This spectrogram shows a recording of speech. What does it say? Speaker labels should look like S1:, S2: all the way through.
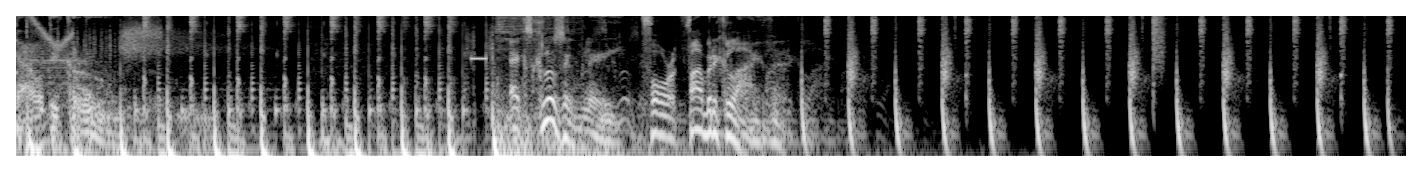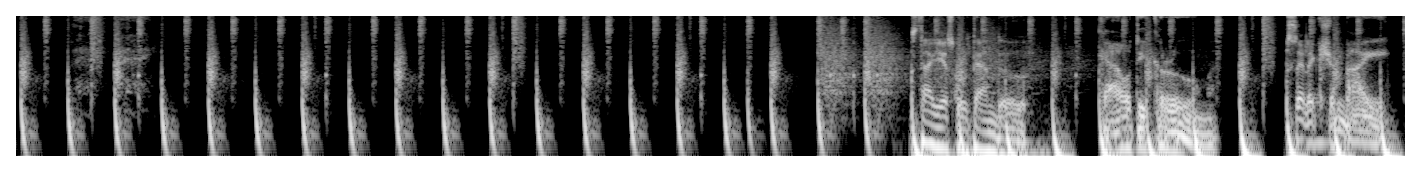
S1: Chaotic Crew. Exclusively for Fabric Live. Stai ascoltando Kaotik Room. Selection by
